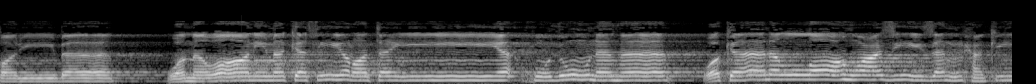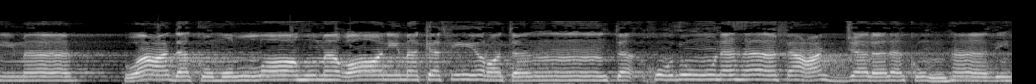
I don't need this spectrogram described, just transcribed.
قريبا ومغانم كثيرة يأخذونها وكان الله عزيزا حكيما. وعدكم الله مغانم كثيرة تأخذونها فعجل لكم هذه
